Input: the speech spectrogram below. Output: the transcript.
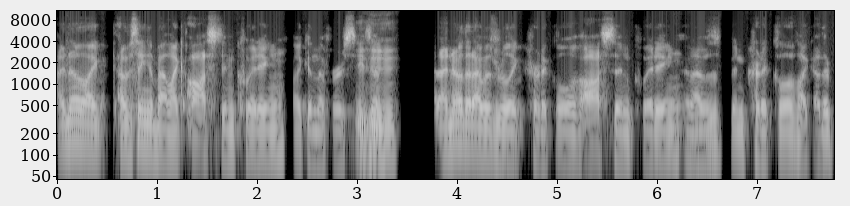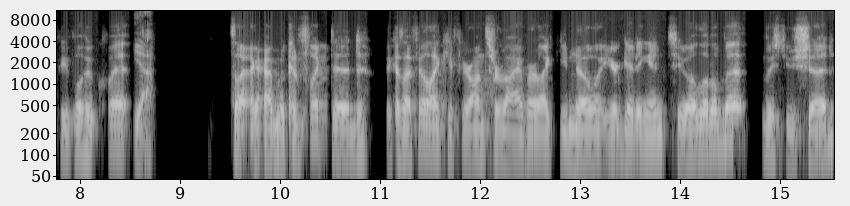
I know like I was thinking about like Austin quitting like in the first season. Mhm. And I know that I was really critical of Austin quitting and I was been critical of like other people who quit. Yeah. So like I'm conflicted because I feel like if you're on Survivor, like you know what you're getting into a little bit. At least you should.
